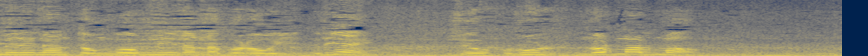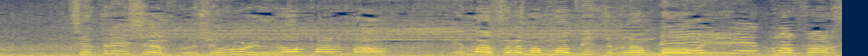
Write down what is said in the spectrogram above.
miri nan tongo, miri nan nagoro, rien. Je roule normalement. C'est très simple, je roule normalement. Il m'a fallu ma vitre Lambori, ma farce.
